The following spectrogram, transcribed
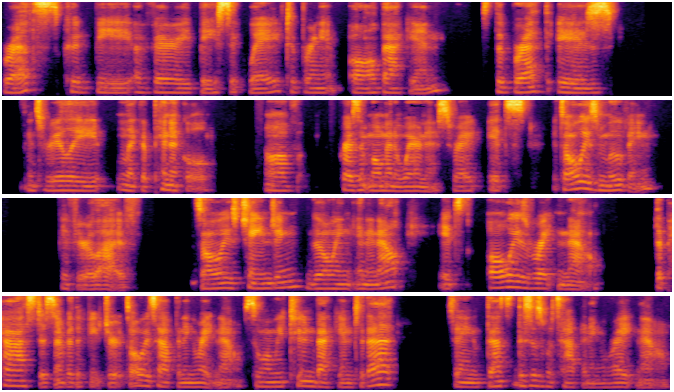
breaths could be a very basic way to bring it all back in. The breath is it's really like a pinnacle of present moment awareness right? It's it's always moving if you're alive. It's always changing going in and out. It's always right now the past is never the future. It's always happening right now. So when we tune back into that, saying that's this is what's happening right now.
